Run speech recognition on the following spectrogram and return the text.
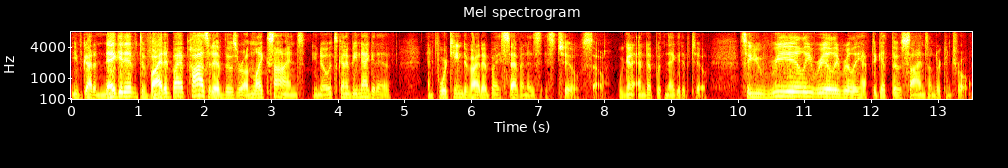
you've got a negative divided by a positive. Those are unlike signs. You know it's going to be negative. And 14 divided by 7 is, is 2. So we're going to end up with negative 2. So you really, really, really have to get those signs under control.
